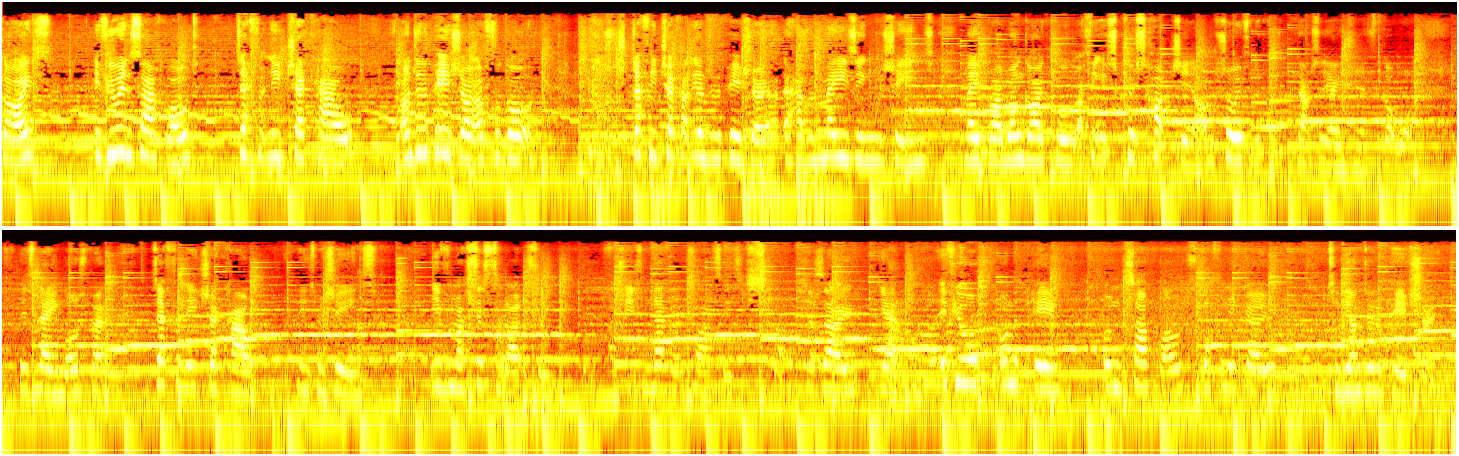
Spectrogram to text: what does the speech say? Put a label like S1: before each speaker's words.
S1: guys, if you're in South Southwold, definitely check out Under the Pier Show. I forgot. Definitely check out the Under the Pier Show. They have amazing machines made by one guy called, I think it's Chris Hutchin. I'm sorry for the pronunciation, I forgot what his name was, but definitely check out these machines. Even my sister likes them, and she's never excited. So, yeah, if you're on the pier, on South Southwold, definitely go to the Under the Pier Show.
